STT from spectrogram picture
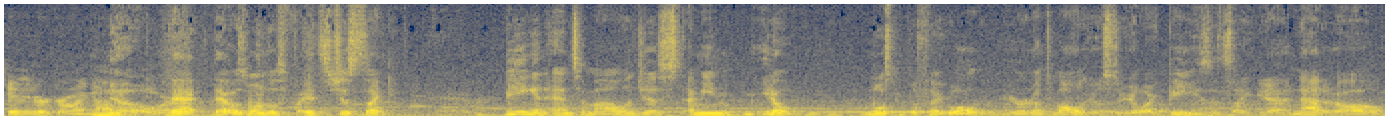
kid or growing up? No, or? that that was one of those. It's just like being an entomologist. I mean, you know, most people think, "Oh, you're an entomologist. Do you like bees?" It's like, yeah, not at all.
